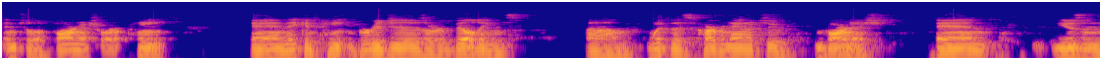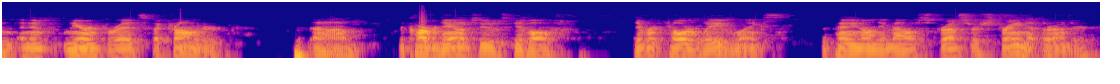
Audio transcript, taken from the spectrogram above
into a varnish or a paint, and they can paint bridges or buildings um, with this carbon nanotube varnish, and using an near infrared spectrometer, um, the carbon nanotubes give off different color wavelengths depending on the amount of stress or strain that they're under,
